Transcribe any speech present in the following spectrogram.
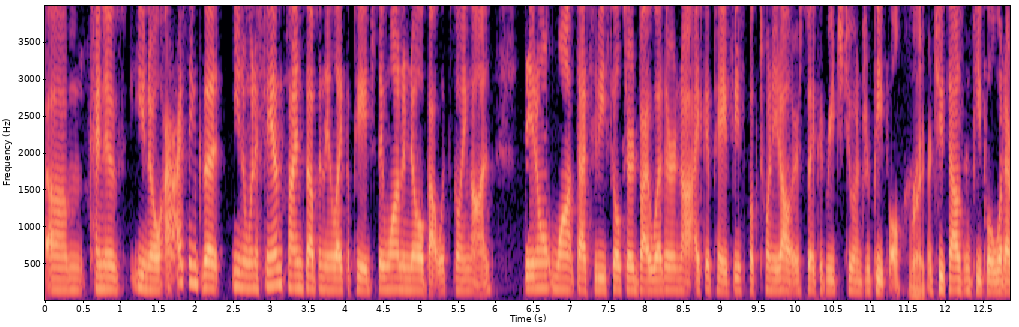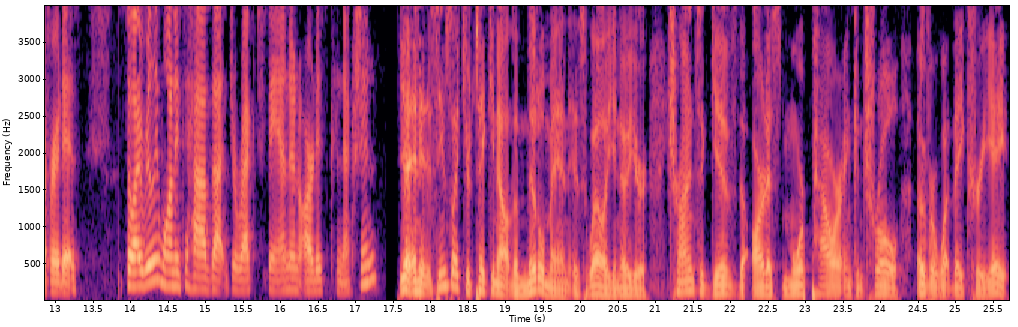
um, kind of, you know, I think that, you know, when a fan signs up and they like a page, they want to know about what's going on. They don't want that to be filtered by whether or not I could pay Facebook $20 so I could reach 200 people right. or 2,000 people, whatever it is. So I really wanted to have that direct fan and artist connection. Yeah, and it seems like you're taking out the middleman as well. You know, you're trying to give the artist more power and control over what they create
